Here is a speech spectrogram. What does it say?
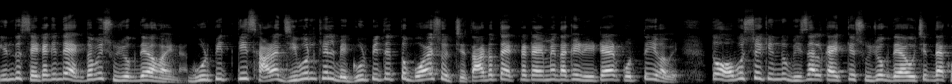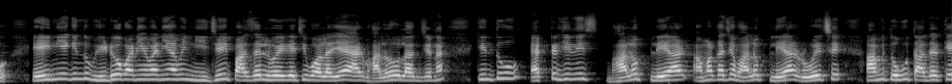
কিন্তু সেটা কিন্তু একদমই সুযোগ দেওয়া হয় না। গুরপিত কি সারা জীবন খেলবে? গুরপিতের তো বয়স হচ্ছে, তারও তো একটা টাইমে তাকে রিটায়ার করতেই হবে। তো অবশ্যই কিন্তু বিশাল কাইতকে সুযোগ দেওয়া উচিত। দেখো, এই নিয়ে কিন্তু ভিডিও বানিয়ে বানিয়ে আমি নিজেই পাজেল হয়ে গেছি বলা যায়। আর ভালোও লাগছে না। কিন্তু একটা জিনিস, ভালো প্লেয়ার আমার কাছে ভালো প্লেয়ার রয়েছে, আমি তবু তাদেরকে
